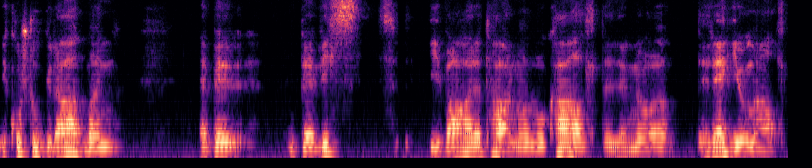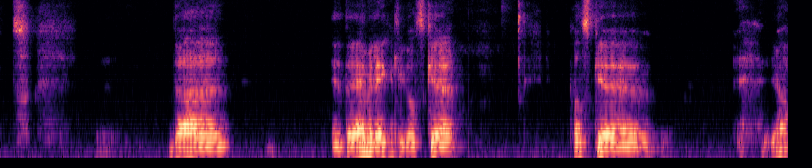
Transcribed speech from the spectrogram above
i hvor stor grad man er be bevisst ivaretar noe lokalt eller noe regionalt, det, det er vel egentlig ganske ganske ja,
